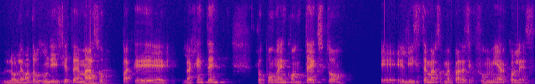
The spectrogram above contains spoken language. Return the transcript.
lo levantamos un 17 de marzo para que la gente lo ponga en contexto. Eh, el 17 de marzo me parece que fue un miércoles.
